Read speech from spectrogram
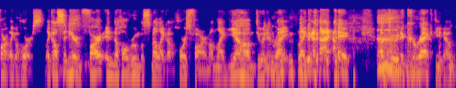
fart like a horse. Like I'll sit here and fart, and the whole room will smell like a horse farm. I'm like, yo, I'm doing it right. like I, I, I'm doing it correct. You know,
